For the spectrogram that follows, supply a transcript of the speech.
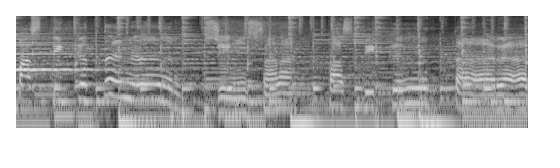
pasti ketenger sing salah pasti ketara.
